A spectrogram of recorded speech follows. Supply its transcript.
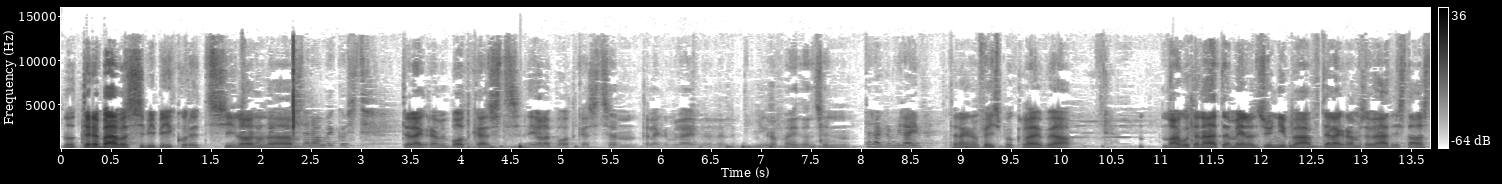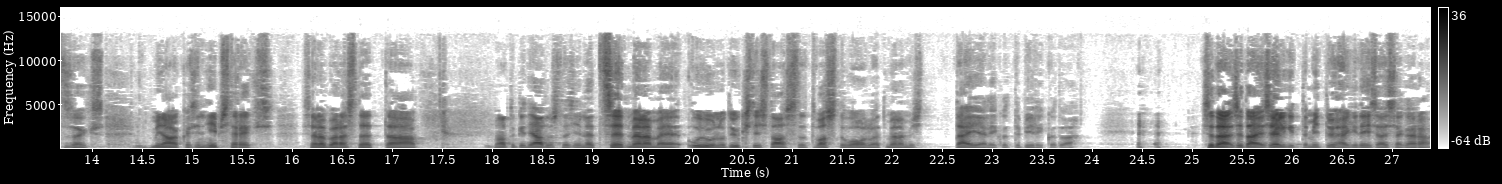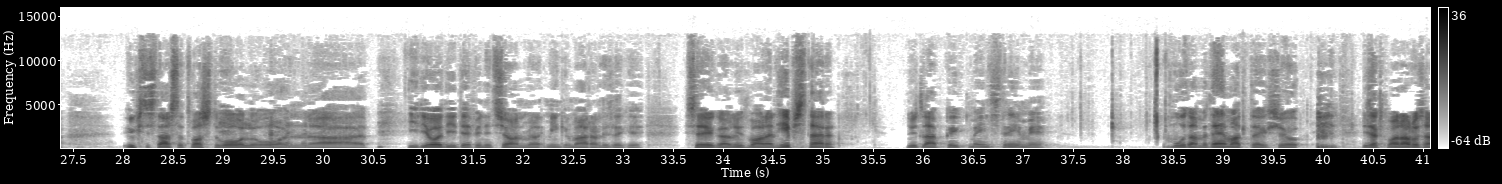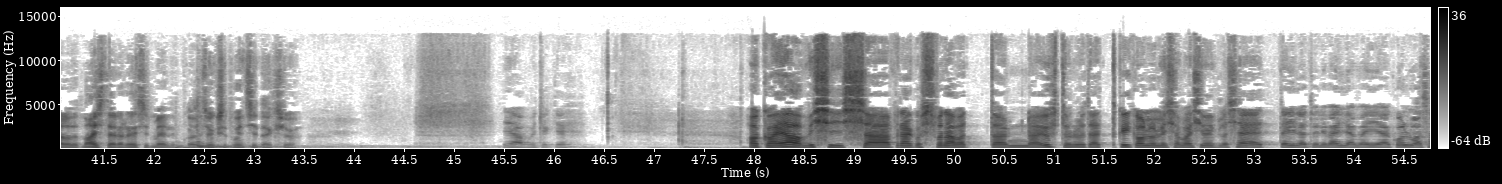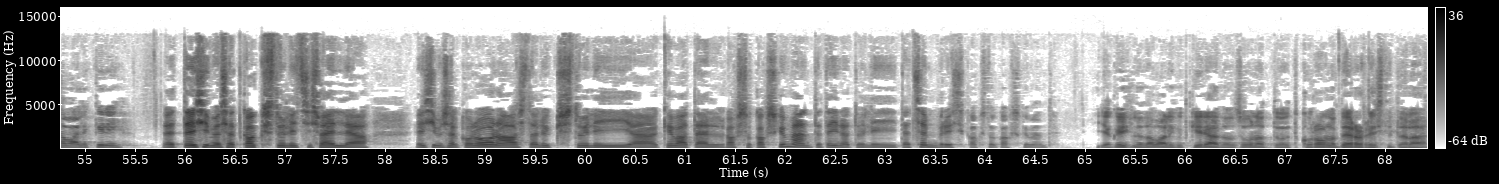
no tere päevast, Sibi Pihkurid, siin on äh, tere hommikust. Telegrami podcast, ei ole podcast, see on Telegrami live, mikrofonid on siin, Telegrami live. Telegram, Facebook live ja nagu te näete, meil on sünnipäev, Telegram sai üheteistaastaseks, mina hakkasin hipsteriks, sellepärast et äh, natuke teadvustasin, et see, et me oleme ujunud üksteist aastat vastuvoolu, et me oleme vist täielikult debiilikud või? seda, seda ei selgita mitte ühegi teise asjaga ära. Üksteist aastat vastuvoolu on äh, idioodi definitsioon mingil määral isegi. seega nüüd ma olen hipster, nüüd läheb kõik mainstream'i, muudame teemat, eks ju, lisaks ma olen aru saanud, et naistele reaalselt meeldib ka niisugused vuntsid, eks ju. jaa, muidugi aga jaa, mis siis äh, praegust põnevat on äh, juhtunud, et kõige olulisem asi võib-olla see, et eile tuli välja meie kolmas avalik kiri. Et esimesed kaks tulid siis välja esimesel koroona-aastal, üks tuli äh, kevadel kaks tuhat kakskümmend ja teine tuli detsembris kaks tuhat kakskümmend. ja kõik need avalikud kirjad on suunatud koroonaterroristidele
